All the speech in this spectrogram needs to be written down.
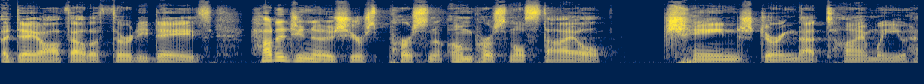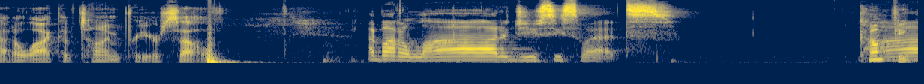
a day off out of 30 days? How did you notice your personal, own personal style change during that time when you had a lack of time for yourself? I bought a lot of juicy sweats. Comfy uh,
